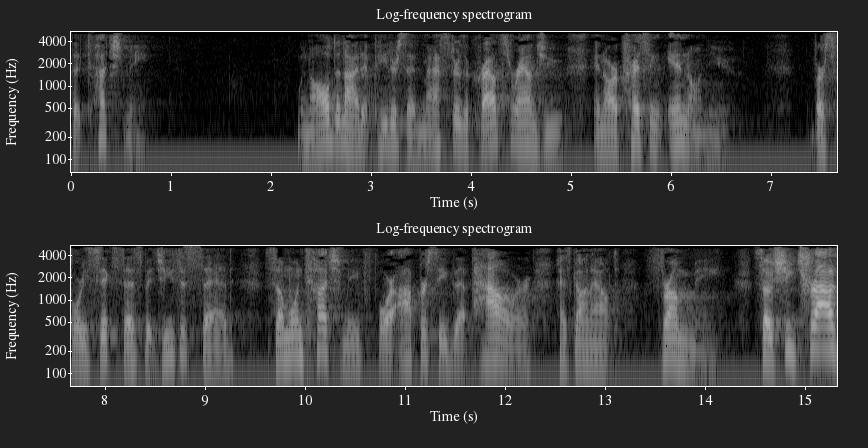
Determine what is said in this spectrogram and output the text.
that touched me? When all denied it, Peter said, Master, the crowd surrounds you and are pressing in on you. Verse 46 says, But Jesus said, Someone touched me, for I perceive that power has gone out from me. So she tries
